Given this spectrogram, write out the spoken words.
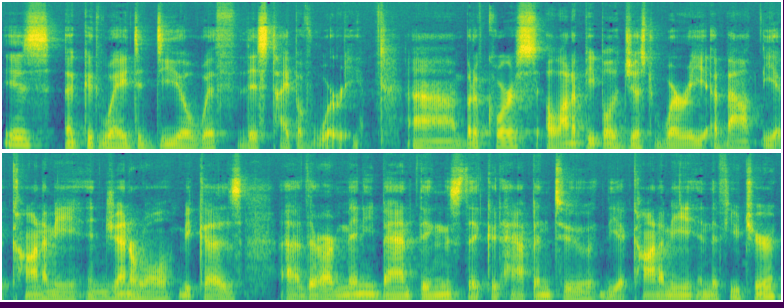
is a good way to deal with this type of worry. Uh, but of course, a lot of people just worry about the economy in general because uh, there are many bad things that could happen to the economy in the future.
